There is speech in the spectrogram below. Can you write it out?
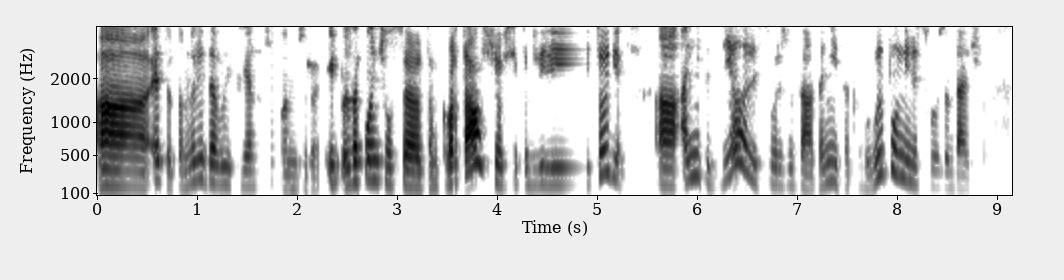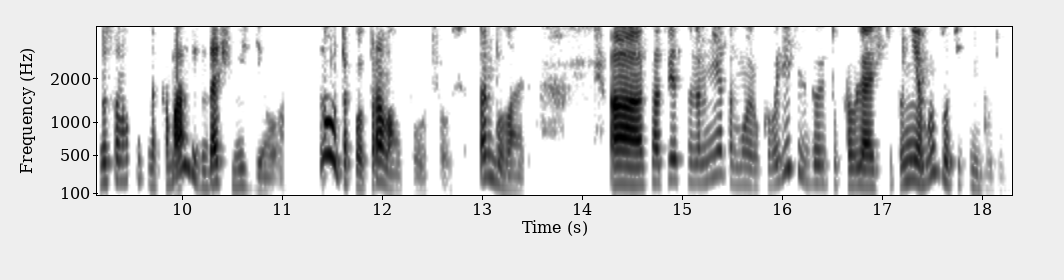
А, это там, ну, рядовые клиентские менеджеры. И закончился там квартал, все, все подвели итоги. А, они-то сделали свой результат, они-то как бы выполнили свою задачу, но совокупно команда задачу не сделала. Ну, такой провал получился. Так бывает. А, соответственно, мне там мой руководитель говорит, управляющий, типа, не, мы платить не будем.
